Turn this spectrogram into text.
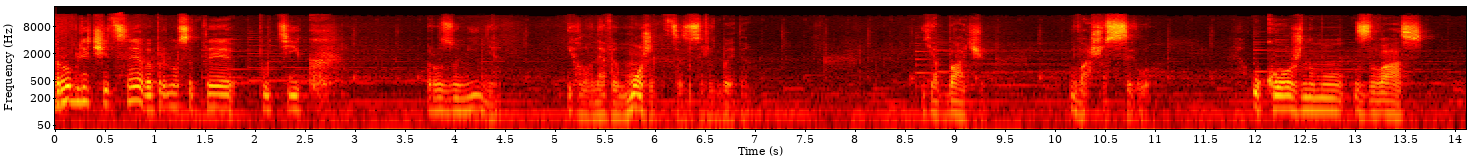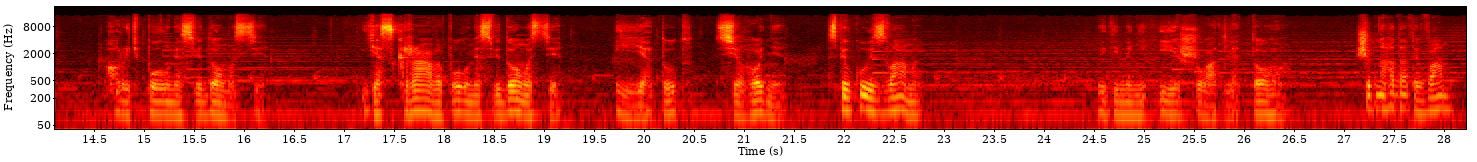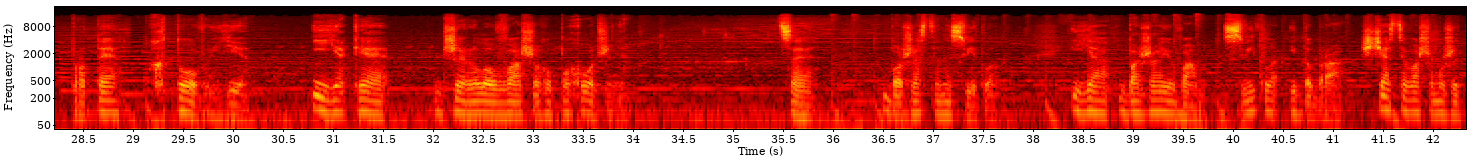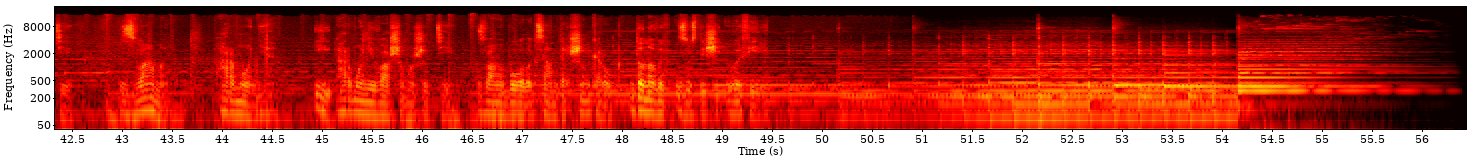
Роблячи це, ви приносите потік розуміння, і головне, ви можете це зробити. Я бачу вашу силу. У кожному з вас горить полум'я свідомості, яскраве полум'я свідомості. І я тут сьогодні спілкуюсь з вами від імені Ієшуа для того, щоб нагадати вам про те, хто ви є і яке джерело вашого походження. Це божественне світло. І я бажаю вам світла і добра, щастя в вашому житті. З вами гармонія і гармонії в вашому житті. З вами був Олександр Шинкарук. До нових зустрічей в ефірі.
